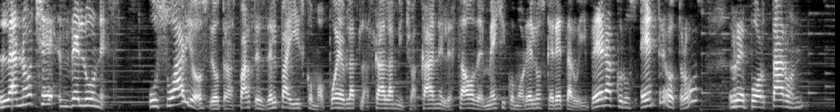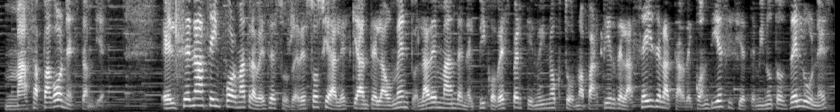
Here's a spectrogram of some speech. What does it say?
La noche de lunes, usuarios de otras partes del país como Puebla, Tlaxcala, Michoacán, el Estado de México, Morelos, Querétaro y Veracruz, entre otros, reportaron más apagones también. El SENA se informa a través de sus redes sociales que ante el aumento en la demanda en el pico vespertino y nocturno a partir de las 6 de la tarde con 17 minutos del lunes,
